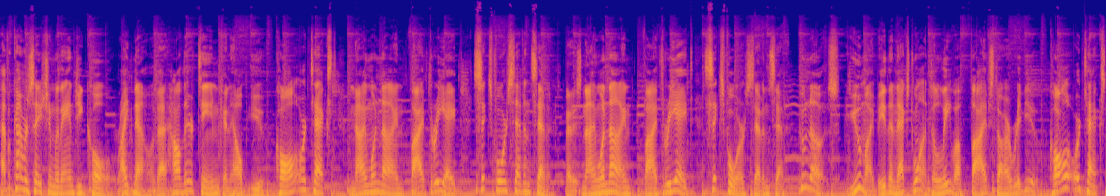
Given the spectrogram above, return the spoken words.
Have a conversation with Angie Cole right now about how their team can help you. Call or text 919 538 6477. That is 919 538 6477. Who knows? You might be the next one to leave a five star review. Call or text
